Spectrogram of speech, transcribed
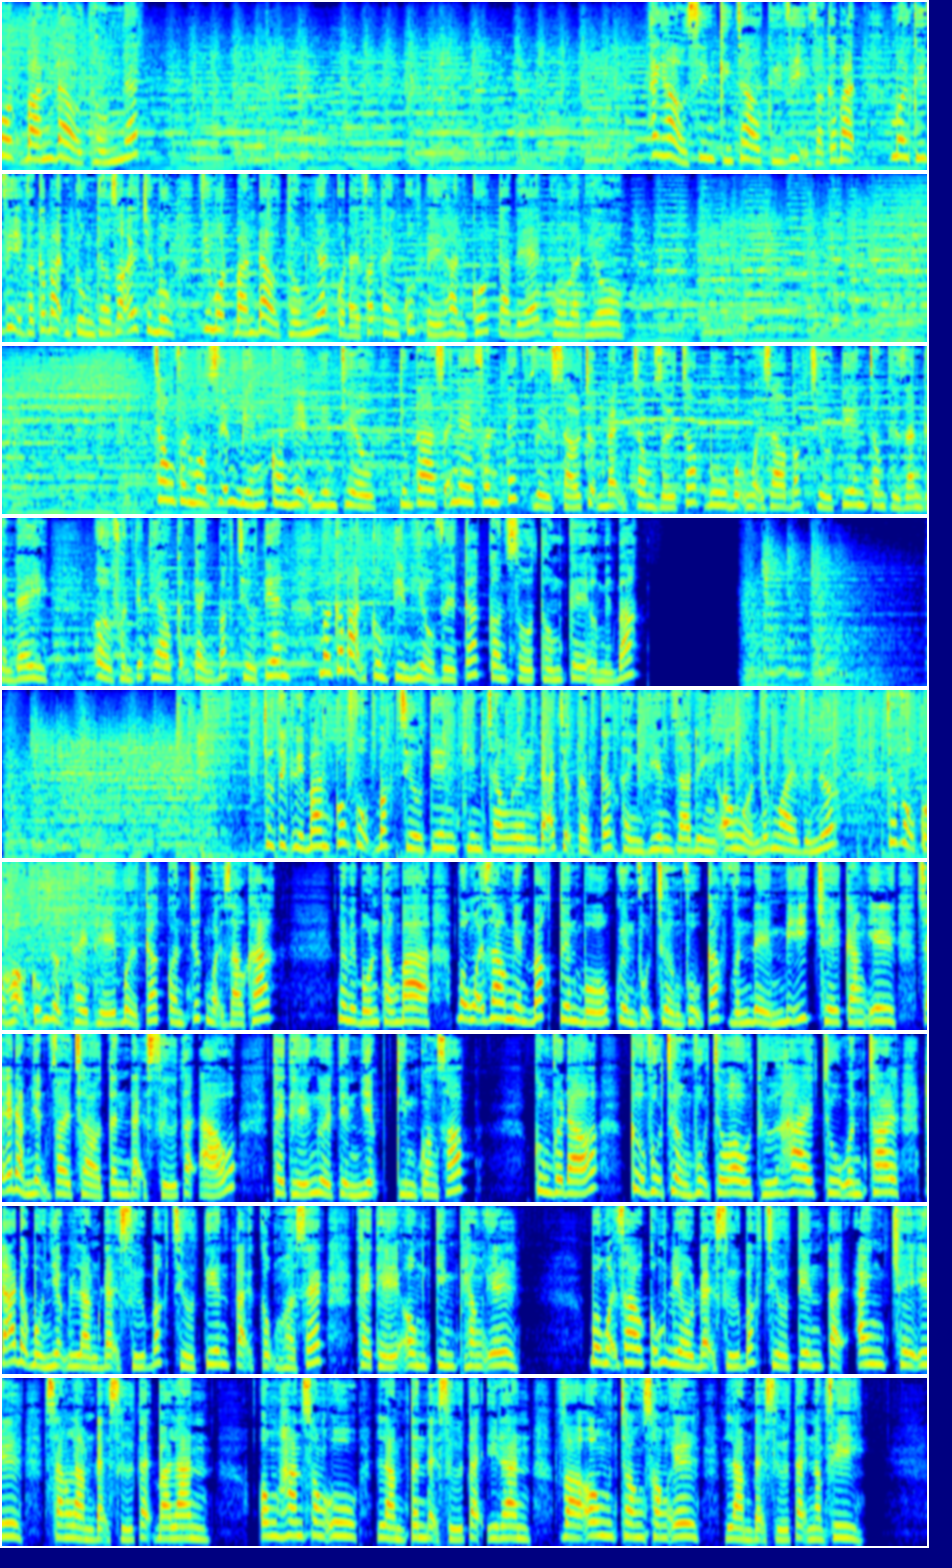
một bán đảo thống nhất. Thanh Hảo xin kính chào quý vị và các bạn. Mời quý vị và các bạn cùng theo dõi chuyên mục Vì một bán đảo thống nhất của Đài Phát thanh Quốc tế Hàn Quốc KBS World Radio. Trong phần 1 diễn biến quan hệ liên triều, chúng ta sẽ nghe phân tích về xáo trộn mạnh trong giới top bu Bộ Ngoại giao Bắc Triều Tiên trong thời gian gần đây. Ở phần tiếp theo cận cảnh Bắc Triều Tiên, mời các bạn cùng tìm hiểu về các con số thống kê ở miền Bắc. Chủ tịch Ủy ban Quốc vụ Bắc Triều Tiên Kim Jong-un đã triệu tập các thành viên gia đình ông ở nước ngoài về nước. Chức vụ của họ cũng được thay thế bởi các quan chức ngoại giao khác. Ngày 14 tháng 3, Bộ Ngoại giao miền Bắc tuyên bố quyền vụ trưởng vụ các vấn đề Mỹ Choi Kang-il sẽ đảm nhận vai trò tân đại sứ tại Áo, thay thế người tiền nhiệm Kim Quang-sop. Cùng với đó, cựu vụ trưởng vụ châu Âu thứ hai Chu Won Chai đã được bổ nhiệm làm đại sứ Bắc Triều Tiên tại Cộng hòa Séc, thay thế ông Kim Pyong-il. Bộ Ngoại giao cũng điều đại sứ Bắc Triều Tiên tại Anh Choi Il sang làm đại sứ tại Ba Lan ông Han Song-u làm tân đại sứ tại Iran và ông Chong Song-il làm đại sứ tại Nam Phi.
